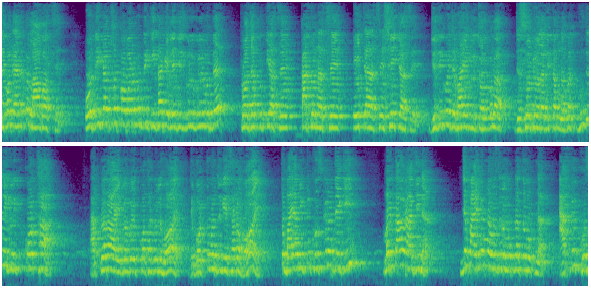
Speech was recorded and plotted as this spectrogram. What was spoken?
এখন এত তো লাভ আছে। অধিকাংশ কভারের মধ্যে কি থাকে? লেডিস গুলির মধ্যে প্রজাপতি আছে কার্টুন আছে, এইটা আছে, সেইটা আছে। যদি কই যে, ভাই, এগুলি চলবো না, যে ছবিওয়ালা নিতাম না। হুজুর, এগুলি কথা? আপনারা এইভাবে কথা বলে হয়, যে বর্তমান যুগে এছাড়া হয়। তো ভাই, আমি একটু খোঁজ করে দেখি। মানে তাও রাজি না। যে পাইবেন না হুজুর, অমুক না তমুক না। আসলে খোঁজ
